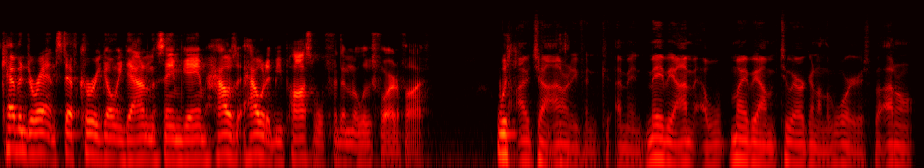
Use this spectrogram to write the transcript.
Kevin Durant and Steph Curry going down in the same game, how's it, how would it be possible for them to lose four out of five? With I, John, I don't even. I mean, maybe I'm maybe I'm too arrogant on the Warriors, but I don't.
